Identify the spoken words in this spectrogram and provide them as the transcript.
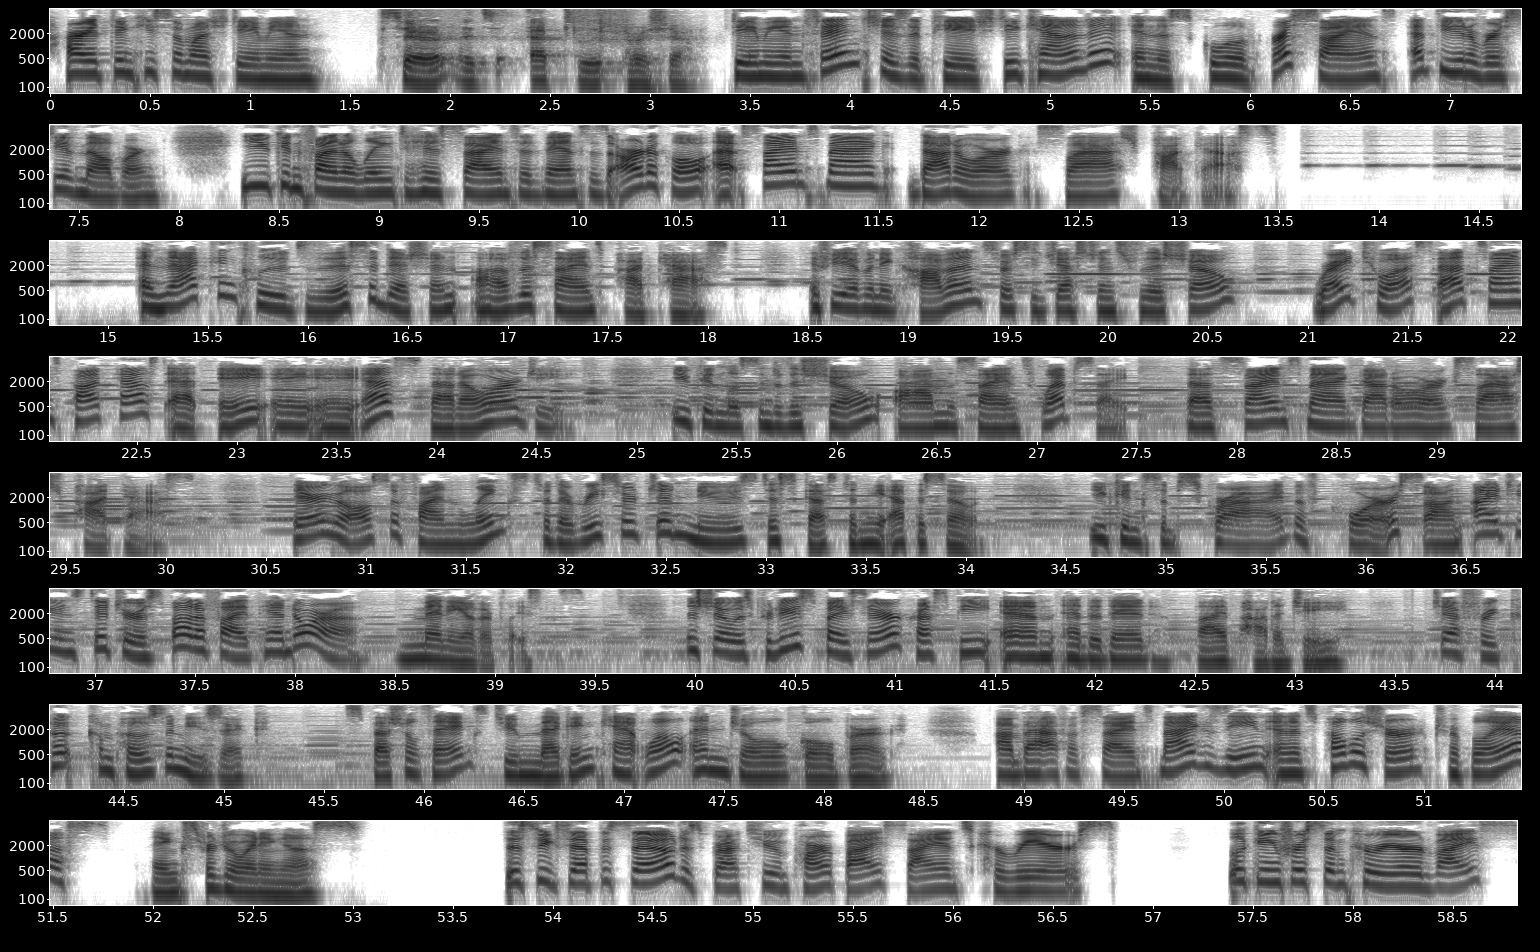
All right. Thank you so much, Damien. Sarah, it's absolute pleasure. Damien Finch is a PhD candidate in the School of Earth Science at the University of Melbourne. You can find a link to his Science Advances article at sciencemag.org slash podcasts. And that concludes this edition of the Science Podcast. If you have any comments or suggestions for the show, write to us at sciencepodcast at aaas.org. You can listen to the show on the science website. That's sciencemag.org slash podcast. There you'll also find links to the research and news discussed in the episode. You can subscribe, of course, on iTunes, Stitcher, Spotify, Pandora, many other places. The show is produced by Sarah Crespi and edited by Podigy. Jeffrey Cook composed the music. Special thanks to Megan Cantwell and Joel Goldberg. On behalf of Science Magazine and its publisher, AAAS, thanks for joining us. This week's episode is brought to you in part by Science Careers. Looking for some career advice?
